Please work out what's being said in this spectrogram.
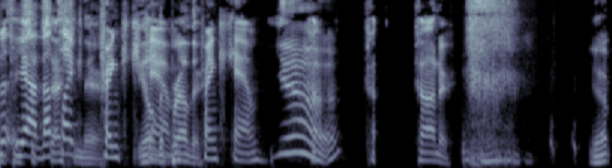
That is- from yeah, that's like there. prank the older cam. brother. Prank cam. Yeah. Connor. Yep.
